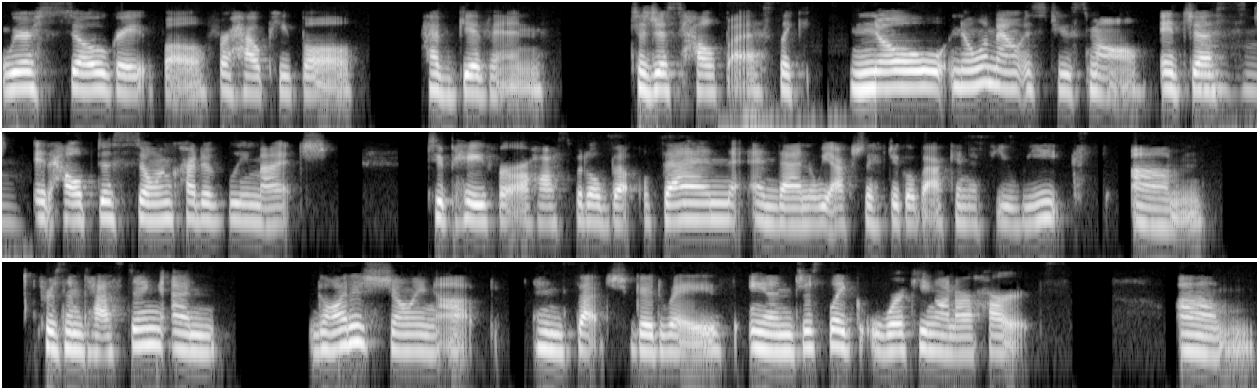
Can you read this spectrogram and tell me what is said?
we're so grateful for how people have given to just help us. Like no no amount is too small. It just mm-hmm. it helped us so incredibly much to pay for our hospital bill then and then we actually have to go back in a few weeks um, for some testing and God is showing up in such good ways and just like working on our hearts. Um,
